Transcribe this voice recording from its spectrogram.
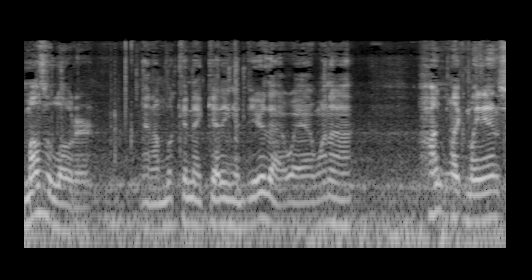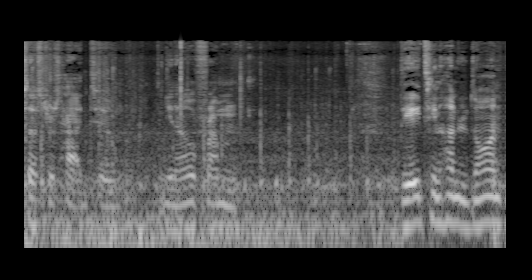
muzzle loader, and I'm looking at getting a deer that way. I want to hunt like my ancestors had to, you know, from the 1800s on.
